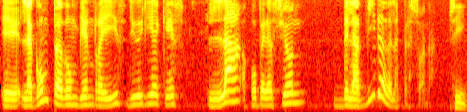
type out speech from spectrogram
eh, la compra de un bien raíz, yo diría que es la operación de la vida de las personas. Sí,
